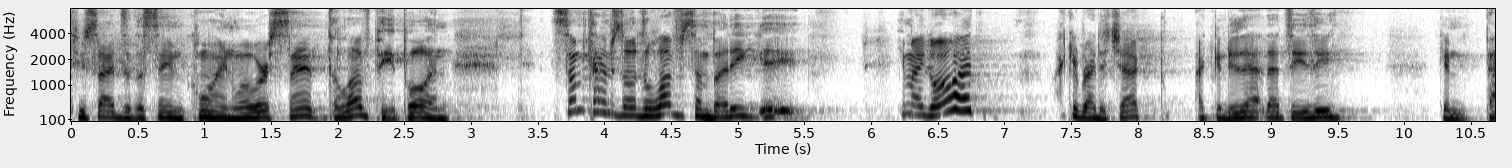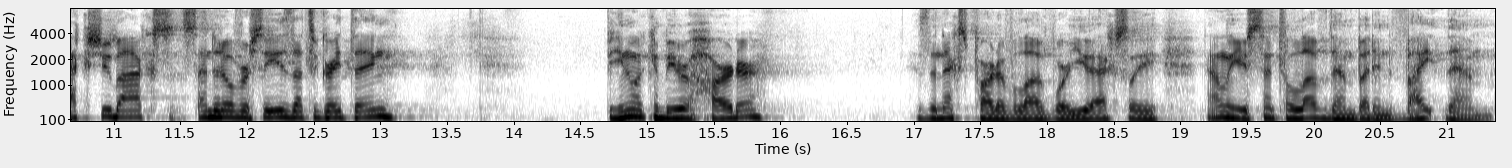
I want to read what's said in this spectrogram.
Two sides of the same coin. Well, we're sent to love people. And sometimes, though, to love somebody, eh, you might go, Oh, I, I could write a check. I can do that. That's easy. I can pack a shoebox, send it overseas. That's a great thing. But you know what can be harder? Is the next part of love where you actually, not only you're sent to love them, but invite them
